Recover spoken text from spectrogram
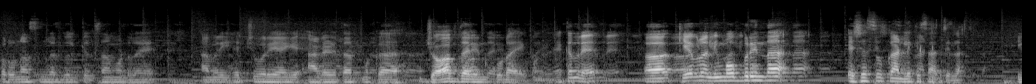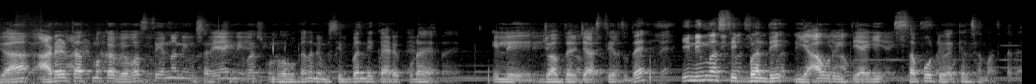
ಕೊರೋನಾ ಸಂದರ್ಭದಲ್ಲಿ ಕೆಲಸ ಮಾಡಿದೆ. ಆಮೇಲೆ ಹೆಚ್ಚುವರಿಯಾಗಿ ಆಡಳಿತಾತ್ಮಕ ಜವಾಬ್ದಾರಿಯನ್ನು ಕೂಡ ಯಾಕಂದ್ರೆ ಕೇವಲ ನಿಮ್ಮೊಬ್ಬರಿಂದ ಯಶಸ್ಸು ಕಾಣಲಿಕ್ಕೆ ಸಾಧ್ಯ ಇಲ್ಲ. ಈಗ ಆಡಳಿತಾತ್ಮಕ ವ್ಯವಸ್ಥೆಯನ್ನು ನೀವು ಸರಿಯಾಗಿ ನಿಭಾಯಿಸ್ಕೊಂಡು ಹೋಗ್ಬೇಕಂದ್ರೆ ನಿಮ್ಮ ಸಿಬ್ಬಂದಿ ಕಾರ್ಯ ಕೂಡ ಇಲ್ಲಿ ಜವಾಬ್ದಾರಿ ಜಾಸ್ತಿ ಇರ್ತದೆ. ಈ ನಿಮ್ಮ ಸಿಬ್ಬಂದಿ ಯಾವ ರೀತಿಯಾಗಿ ಸಪೋರ್ಟಿವ್ ಆಗಿ ಕೆಲಸ ಮಾಡ್ತಾರೆ?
